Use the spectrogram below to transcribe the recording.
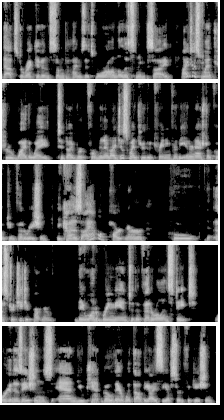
that's directive and sometimes it's more on the listening side. I just went through, by the way, to divert for a minute, I just went through the training for the International Coaching Federation because I have a partner who, a strategic partner, they want to bring me into the federal and state organizations and you can't go there without the ICF certification.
